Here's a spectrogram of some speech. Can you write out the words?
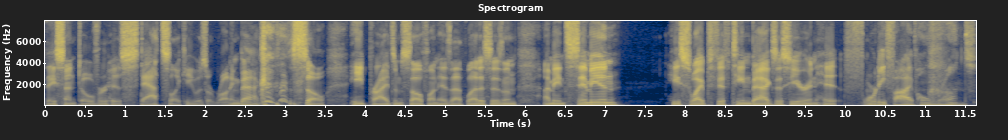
they sent over his stats like he was a running back. so he prides himself on his athleticism. I mean, Semien, he swiped 15 bags this year and hit 45 home runs.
